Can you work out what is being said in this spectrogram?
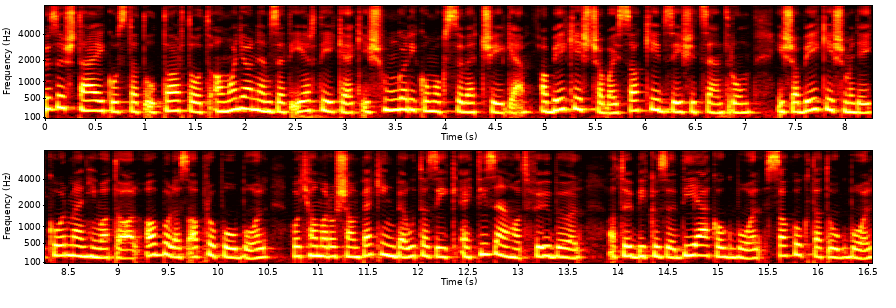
Közös tájékoztatót tartott a Magyar Nemzeti Értékek és Hungarikumok Szövetsége, a Békés Csabai Szakképzési Centrum és a Békés megyei kormányhivatal abból az apropóból, hogy hamarosan Pekingbe utazik egy 16 főből, a többi között diákokból, szakoktatókból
